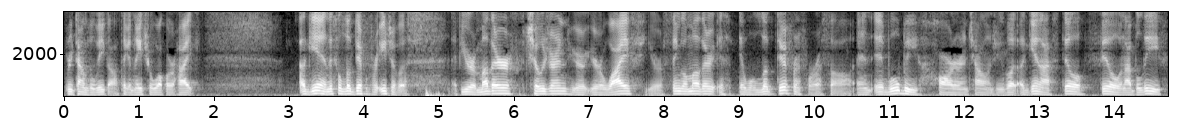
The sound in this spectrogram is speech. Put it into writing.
three times a week. I'll take a nature walk or a hike again, this will look different for each of us. If you're a mother children, you're, you're a wife, you're a single mother, it, it will look different for us all. And it will be harder and challenging. But again, I still feel and I believe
